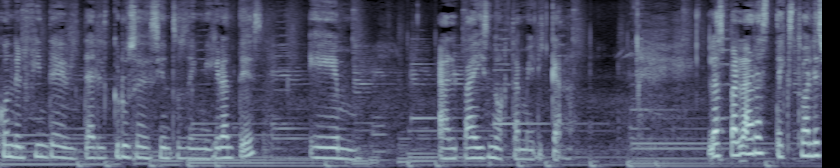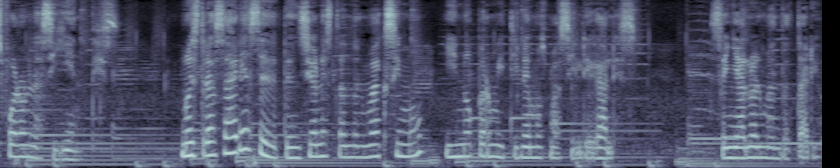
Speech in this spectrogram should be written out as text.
con el fin de evitar el cruce de cientos de inmigrantes em, al país norteamericano. Las palabras textuales fueron las siguientes. Nuestras áreas de detención están al máximo y no permitiremos más ilegales, señaló el mandatario,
